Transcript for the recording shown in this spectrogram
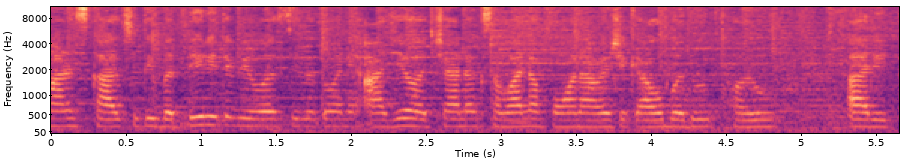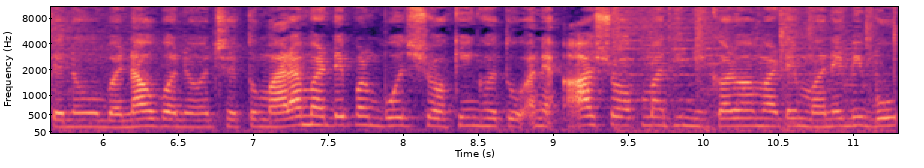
માણસ કાલ સુધી બધી રીતે વ્યવસ્થિત હતો અને આજે અચાનક સવારના ફોન આવે છે કે આવું બધું થયું, આ રીતેનો બનાવ બન્યો છે, તો મારા માટે પણ બહુ જ શોકિંગ હતું અને આ શોકમાંથી નીકળવા માટે મને બી બહુ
